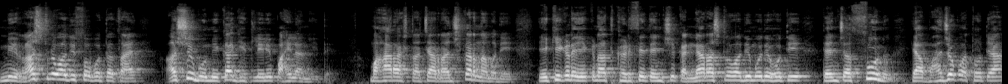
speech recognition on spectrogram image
मी राष्ट्रवादी सोबतच आहे अशी भूमिका घेतलेली पाहायला मिळते. महाराष्ट्राच्या राजकारणामध्ये. एकीकडे एकनाथ खडसे त्यांची कन्या राष्ट्रवादीमध्ये होती त्यांच्या सून या भाजपात होत्या.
